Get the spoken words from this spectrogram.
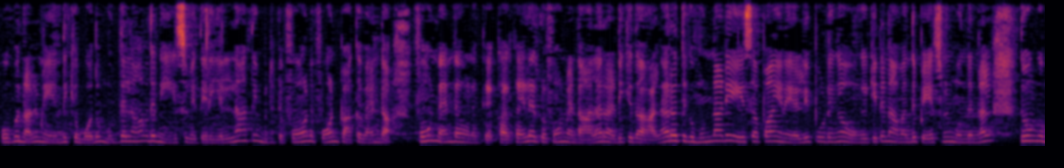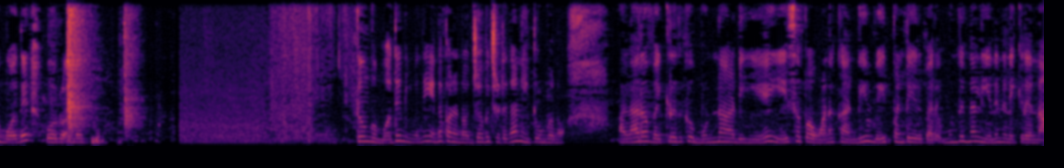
ஒவ்வொரு நாளும் நீ எந்திக்கும் போது முதலாவது நீ இயேசுவை தேடி. எல்லாத்தையும் விட்டுட்டு ஃபோனை ஃபோன் பார்க்க வேண்டாம். ஃபோன் வேண்டாம் உனக்கு. க கையில இருக்க ஃபோன் வேண்டாம். அலாரம் அடிக்குதா? அலாரத்துக்கு முன்னாடியே ஏசப்பா என்னை எழுப்பிவிடுங்க உங்ககிட்ட நான் வந்து பேசணும்னு முந்தின நாள் தூங்கும்போது ஒரு அந்த தூங்கும்போது நீ வந்து என்ன பண்ணணும்? ஜெபிச்சுட்டு தான் நீ தூங்கணும். அலாரம் வைக்கிறதுக்கு முன்னாடியே ஏசப்பா உனக்காண்டி வெயிட் பண்ணிட்டே இருப்பார். முந்தின நாள் நீ என்ன நினைக்கிறேன்னா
